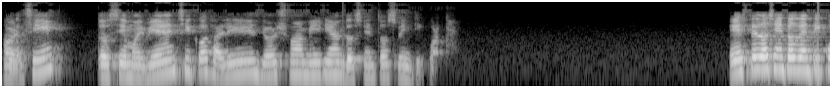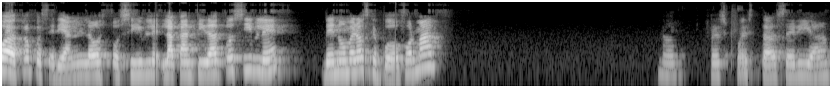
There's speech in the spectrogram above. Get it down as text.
Ahora sí. sí, muy bien, chicos. Jalil, Joshua, Miriam, 224. Este 224 pues serían los posibles, la cantidad posible de números que puedo formar. La respuesta sería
